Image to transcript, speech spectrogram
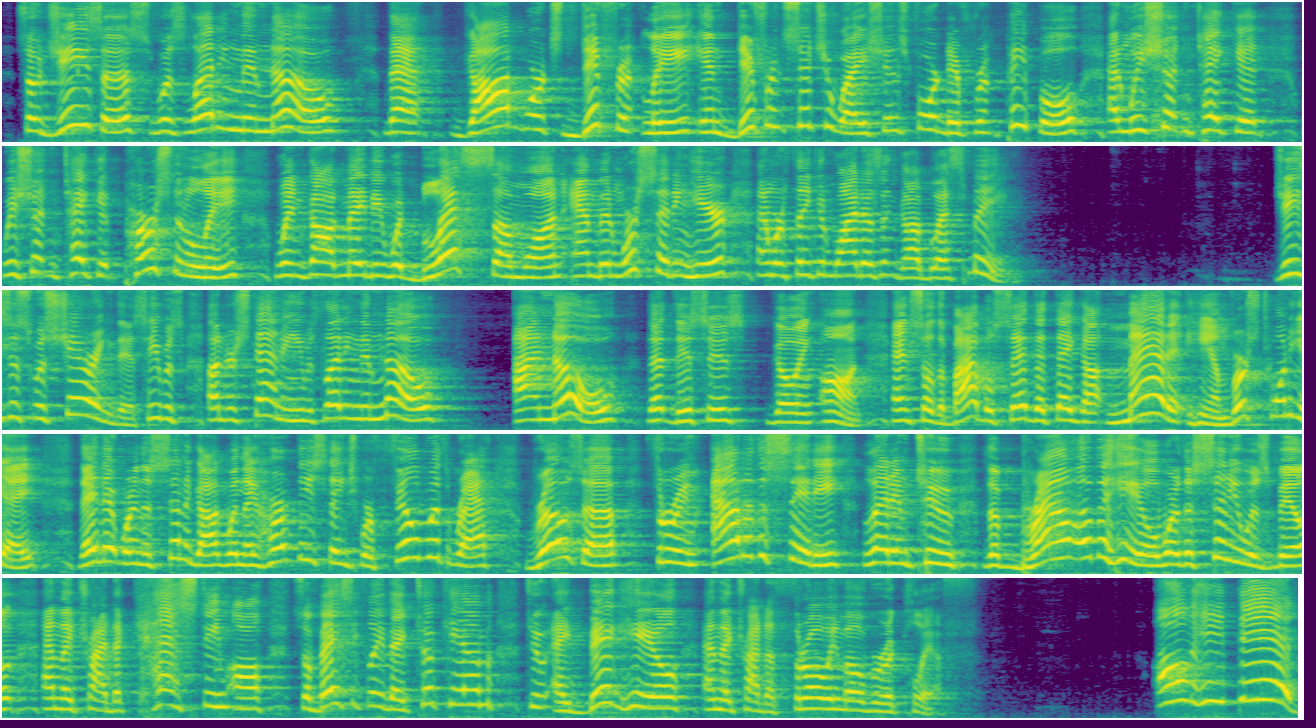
So, Jesus was letting them know that God works differently in different situations for different people, and we shouldn't take it we shouldn't take it personally when God maybe would bless someone, and then we're sitting here and we're thinking, why doesn't God bless me? Jesus was sharing this. He was understanding, he was letting them know, I know that this is going on. And so the Bible said that they got mad at him. Verse 28 they that were in the synagogue, when they heard these things, were filled with wrath, rose up, threw him out of the city, led him to the brow of a hill where the city was built, and they tried to cast him off. So basically, they took him to a big hill and they tried to throw him over a cliff. All he did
